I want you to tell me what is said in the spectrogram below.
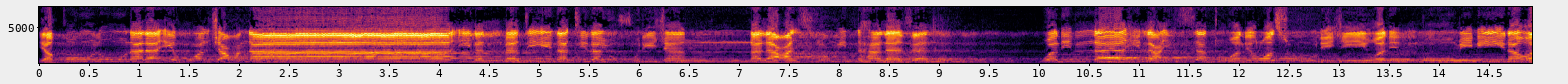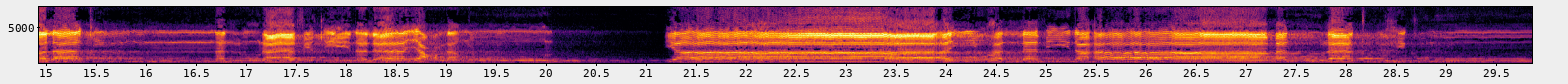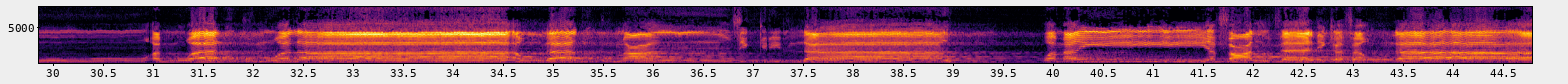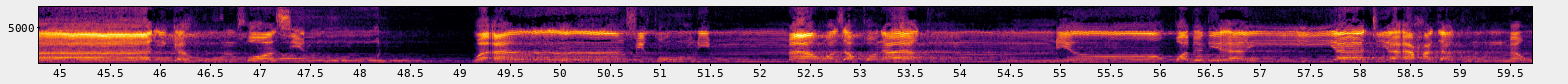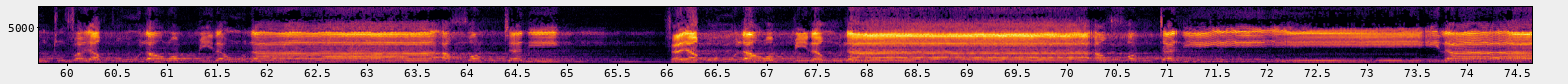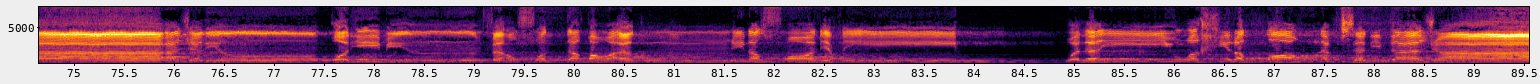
يقولون لئن رجعنا إلى المدينة ليخرجن العز منها لذل ولله العزة ولرسوله وللمؤمنين ولكن المنافقين لا يعلمون. يا أموالكم ولا أولادكم عن ذكر الله ومن يفعل ذلك فأولئك هم الخاسرون. وأنفقوا مما رزقناكم من قبل أن يأتي أحدكم الموت فيقول رب لولا أخرتني فيقول رب لولا أخرتني إلى أجل قريب فأصدق وأكن من الصالحين. ولن يوخر الله نفسا إذا جاء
